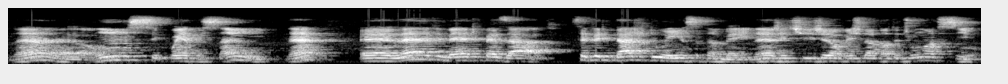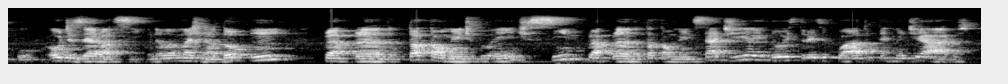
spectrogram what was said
né? 1, 50, 100, né? É, leve, médio, pesado. Severidade de doença também, né? A gente geralmente dá nota de 1 a 5, ou de 0 a 5, né? Vamos imaginar, eu dou 1 para a planta totalmente doente, 5 para a planta totalmente sadia e 2, 3 e 4 intermediários.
